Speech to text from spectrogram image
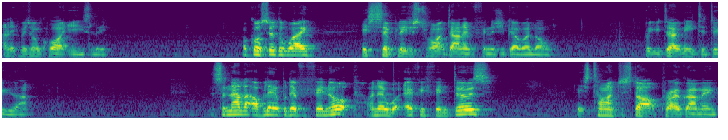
and it can be done quite easily. Of course the other way is simply just to write down everything as you go along. But you don't need to do that. So now that I've labelled everything up, I know what everything does, it's time to start programming.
